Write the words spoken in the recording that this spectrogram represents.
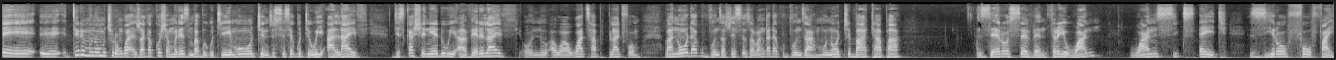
E, e, tiri muno muchirongwa zvakakosha mhuri yezimbabwe kuti mutinzwisise kuti we are live. Discussion yedu we are very live on our whatsapp platform. Vanoda kubvunza zvese zvavangada kubvunza munotibata pa 0731 168 045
